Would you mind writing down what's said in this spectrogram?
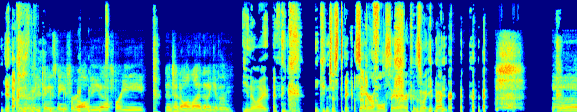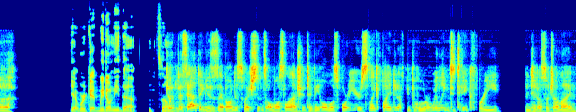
Yeah. Because everybody pays me for all the uh, free Nintendo Online that I give them. You know, I I think you can just take us Yeah, off. you're a wholesaler, is what you are. Uh, yeah, we're good. We don't need that. So The, the sad thing is, is I've owned a Switch since almost launch. It took me almost four years to like find enough people who are willing to take free Nintendo Switch Online.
